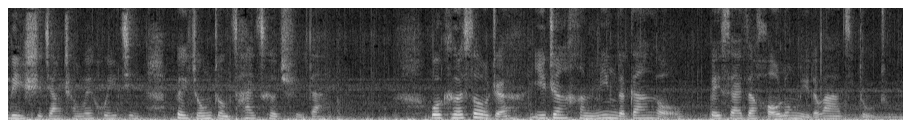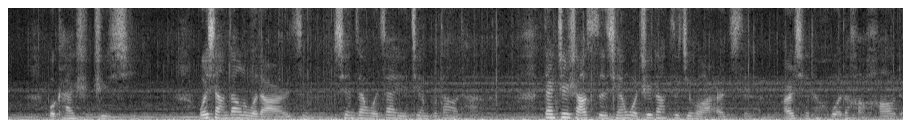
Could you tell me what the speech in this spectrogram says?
历史将成为灰烬，被种种猜测取代。我咳嗽着，一阵狠命的干呕被塞在喉咙里的袜子堵住。我开始窒息。我想到了我的儿子，现在我再也见不到他，但至少死前我知道自己有儿子，而且他活得好好的，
